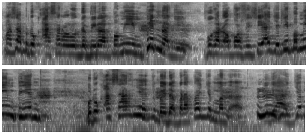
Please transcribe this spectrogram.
masa beduk asar lo udah bilang pemimpin lagi, bukan oposisi aja dia pemimpin. Beduk asarnya itu beda berapa jam? Tiga jam.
